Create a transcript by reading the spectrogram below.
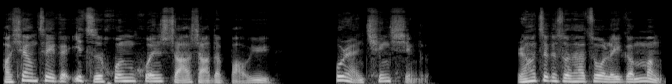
好像这个一直昏昏傻傻的宝玉，忽然清醒了。然后这个时候他做了一个梦，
